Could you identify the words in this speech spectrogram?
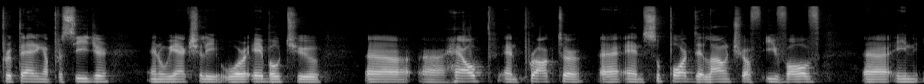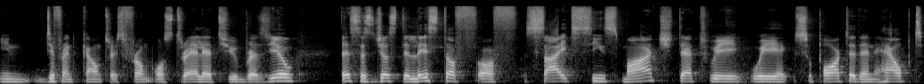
preparing a procedure. And we actually were able to uh, uh, help and proctor uh, and support the launch of Evolve in, in different countries from Australia to Brazil. This is just the list of, of sites since March that we, we supported and helped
